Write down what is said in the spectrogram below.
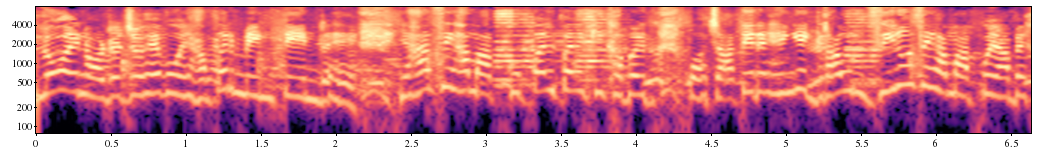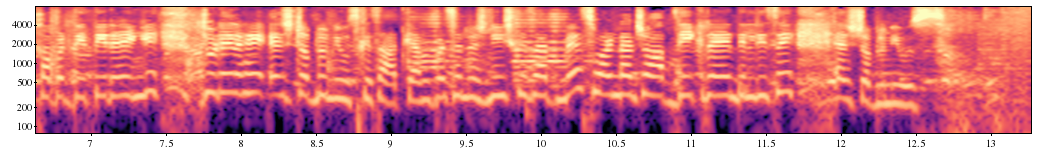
लॉ एंड ऑर्डर जो है वो यहाँ पर मेंटेन रहे। यहाँ से हम आपको पल पल की खबर पहुँचाते रहेंगे ग्राउंड ज़ीरो से हम आपको यहाँ पे खबर देते रहेंगे। जुड़े रहे एच न्यूज़ के साथ। कैमरा पर्सन रजनीश के साथ। मैं स्वर्णा जो आप देख रहे हैं दिल्ली से एच डब्ल्यू न्यूज़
